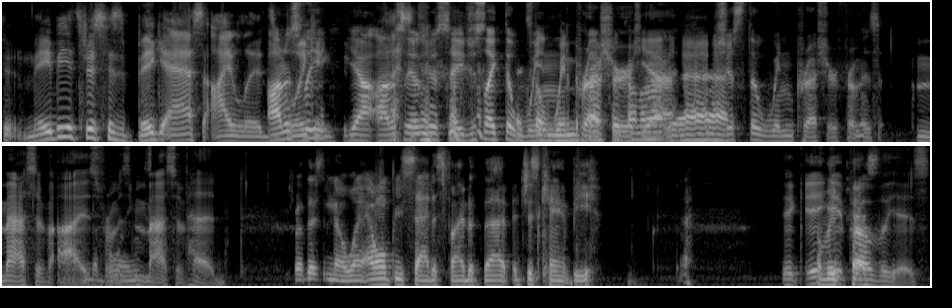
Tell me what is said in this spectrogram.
Dude, maybe it's just his big ass eyelids. Honestly, blinking yeah. Honestly, I was gonna say just like the It's wind, pressure. coming yeah, yeah. just the wind pressure from his massive eyes, the from his massive head. Bro, there's no way. I won't be satisfied with that. It just can't be. It it, be it probably is.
